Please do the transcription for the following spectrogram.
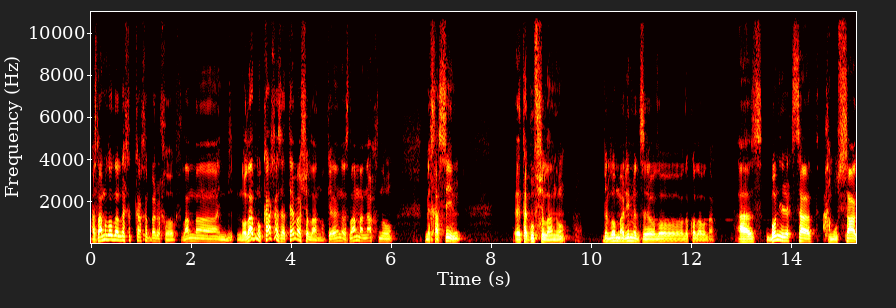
אז למה לא ללכת ככה ברחוב? למה, אם נולדנו ככה זה הטבע שלנו, כן? אז למה אנחנו מכסים את הגוף שלנו ולא מראים את זה לא לכל העולם? אז בואו נראה קצת המושג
